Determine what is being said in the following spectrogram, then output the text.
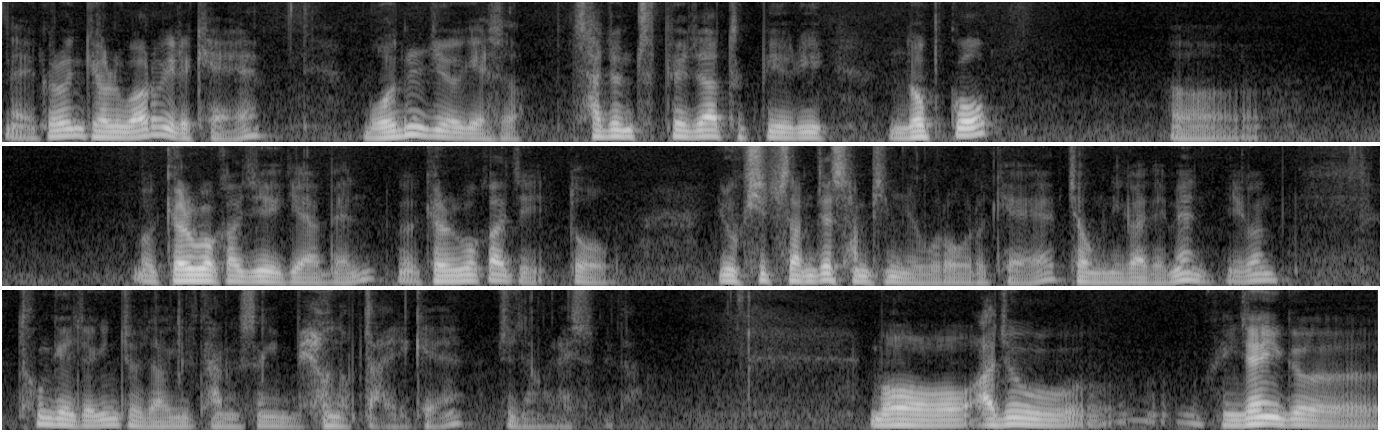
네, 그런 결과로 이렇게 모든 지역에서 사전 투표자 득비율이 높고 어, 뭐 결과까지 얘기하면 그 결과까지 또 63대 36으로 그렇게 정리가 되면 이건 통계적인 조작일 가능성이 매우 높다 이렇게 주장을 했습니다. 뭐 아주 굉장히 그,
